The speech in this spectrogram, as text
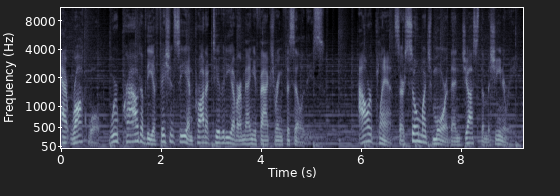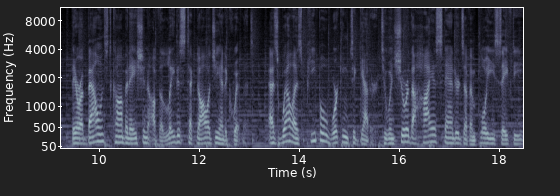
At Rockwool, we're proud of the efficiency and productivity of our manufacturing facilities. Our plants are so much more than just the machinery. They are a balanced combination of the latest technology and equipment, as well as people working together to ensure the highest standards of employee safety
